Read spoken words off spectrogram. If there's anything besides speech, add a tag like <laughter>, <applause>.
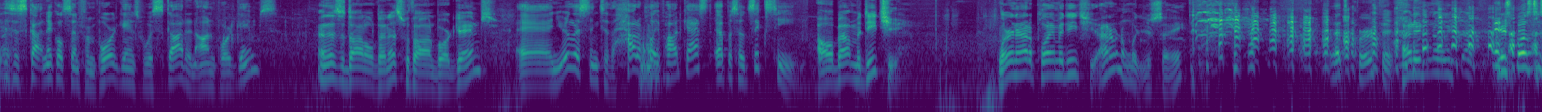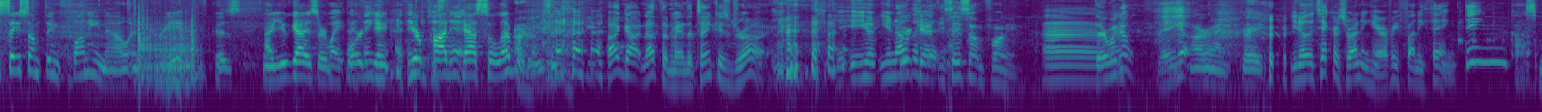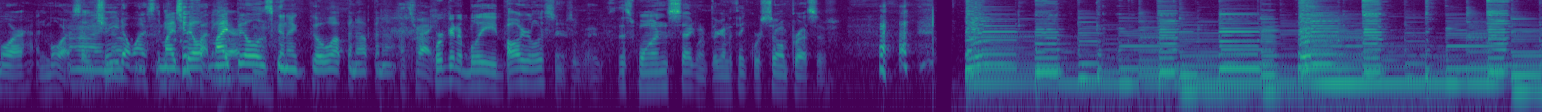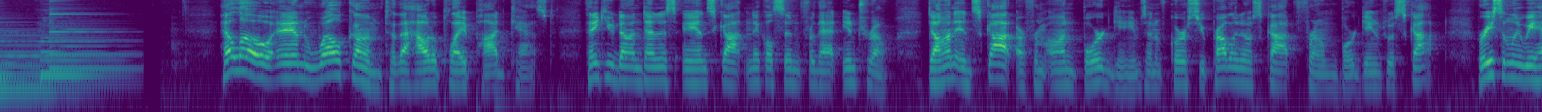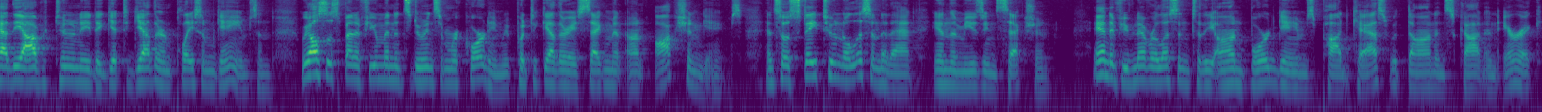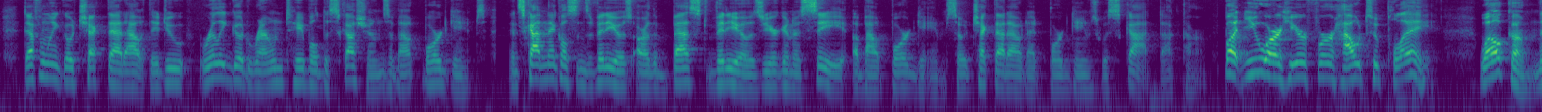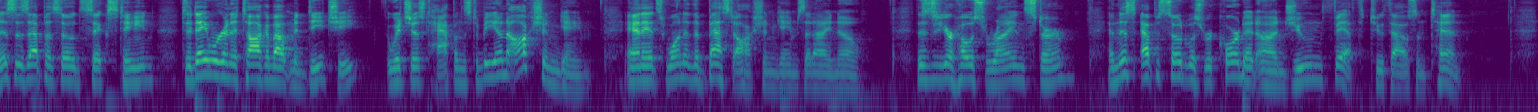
Hi, this is Scott Nicholson from Board Games with Scott and On Board Games. And this is Donald Dennis with Onboard Games, And you're listening to the How to Play podcast, episode 16. all about Medici. Learn how to play Medici. I don't know what you're saying. <laughs> That's perfect. I didn't know you <laughs> You're supposed to say something funny now and creative because you know you guys are Wait, I board think- game. I think You're you just did. podcast celebrities. <laughs> I got nothing, man. The tank is dry. You, you, you know Here, that Kathy, the, say something funny. Uh, there we go. There you go. All right, great. <laughs> You know the ticker's running here. Every funny thing, ding, costs more and more. So I you sure you don't want us to my be too bill, funny My here? bill is hmm. going to go up and up and up. That's right. We're going to bleed all your listeners away with this one segment. They're going to think we're so impressive. <laughs> Hello and welcome to the How to Play podcast. Thank you, Don Dennis and Scott Nicholson, for that intro. Don and Scott are from On Board Games, and of course, you probably know Scott from Board Games with Scott. Recently, we had the opportunity to get together and play some games, and we also spent a few minutes doing some recording. We put together a segment on auction games, and so stay tuned to listen to that in the musing section. And if you've never listened to the On Board Games podcast with Don and Scott and Eric, definitely go check that out. They do really good roundtable discussions about board games. And Scott Nicholson's videos are the best videos you're going to see about board games. So check that out at boardgameswithscott.com. But you are here for How to Play. Welcome. This is episode 16. Today we're going to talk about Medici, which just happens to be an auction game. And it's one of the best auction games that I know. This is your host, Ryan Sturm, and this episode was recorded on June 5th, 2010.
